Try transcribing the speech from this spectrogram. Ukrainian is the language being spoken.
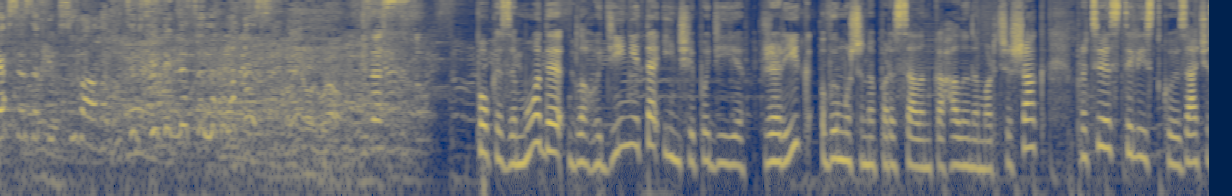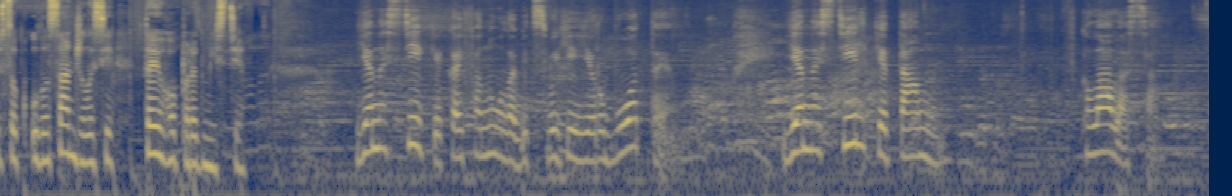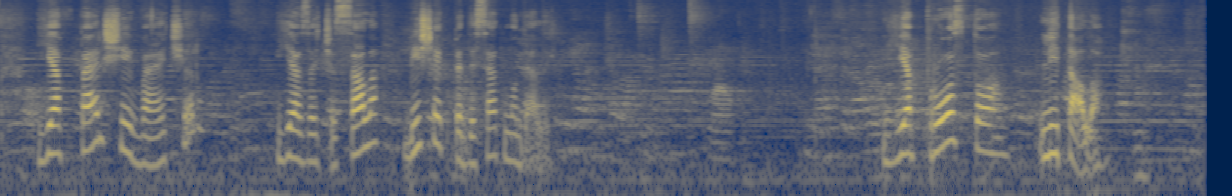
я все зафіксувала, бо це всі дивляться на нас. Покази моди, благодійні та інші події. Вже рік вимушена переселенка Галина Марчишак працює стилісткою зачісок у Лос-Анджелесі та його передмісті. Я настільки кайфанула від своєї роботи, я настільки там вклалася. Я в перший вечір я зачесала більше як 50 моделей. Я просто літала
